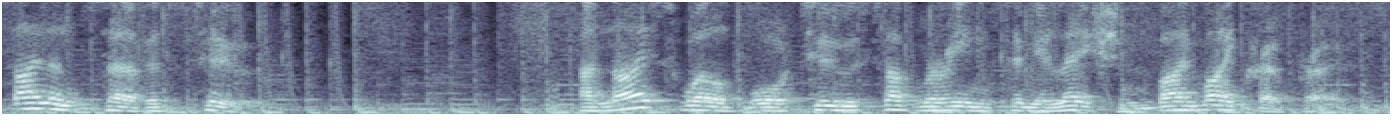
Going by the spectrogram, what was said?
Silent Service 2. A nice World War II submarine simulation by Microprose.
